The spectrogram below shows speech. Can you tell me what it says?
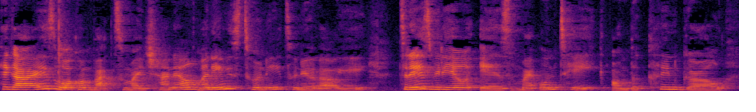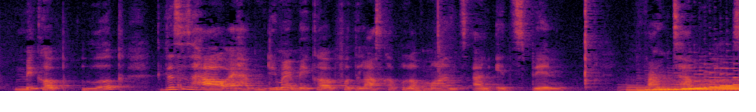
Hey guys, welcome back to my channel. My name is Toni, Toni Olaoye. Today's video is my own take on the clean girl makeup look. This is how I have been doing my makeup for the last couple of months and it's been fantabulous.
